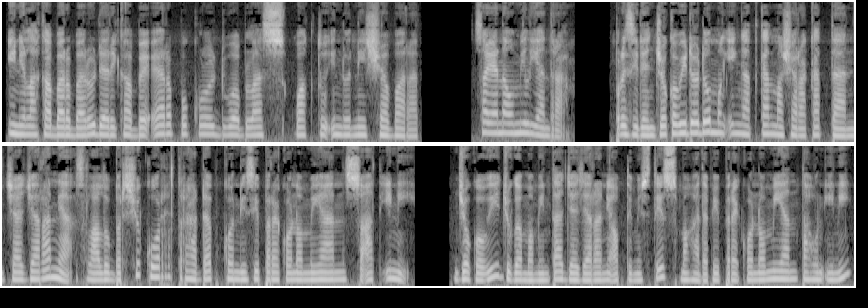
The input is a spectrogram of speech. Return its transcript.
Inilah kabar baru dari KBR pukul 12 waktu Indonesia Barat. Saya Naomi Liandra. Presiden Joko Widodo mengingatkan masyarakat dan jajarannya selalu bersyukur terhadap kondisi perekonomian saat ini. Jokowi juga meminta jajarannya optimistis menghadapi perekonomian tahun ini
